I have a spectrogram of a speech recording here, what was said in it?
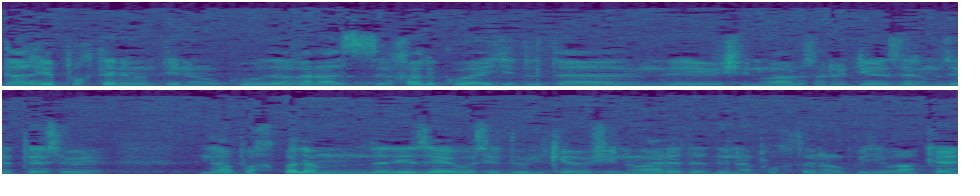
د هغې پوښتنې مو ترې نه وکړو دغه راز خلک وایي چې دلته د شینوارو سره ډېر ظلم زیاتی شوی دا په خپله هم د دې ځای اوسېدونکی او شینواری دی ده نه پوښتنه وکړو چې واقعا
